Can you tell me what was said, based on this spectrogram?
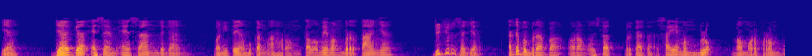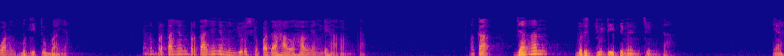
Ya, jaga SMS-an dengan wanita yang bukan mahram. Kalau memang bertanya, jujur saja, ada beberapa orang ustadz berkata, saya memblok nomor perempuan begitu banyak. Karena pertanyaan-pertanyaannya menjurus kepada hal-hal yang diharamkan. Maka jangan berjudi dengan cinta. Ya,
